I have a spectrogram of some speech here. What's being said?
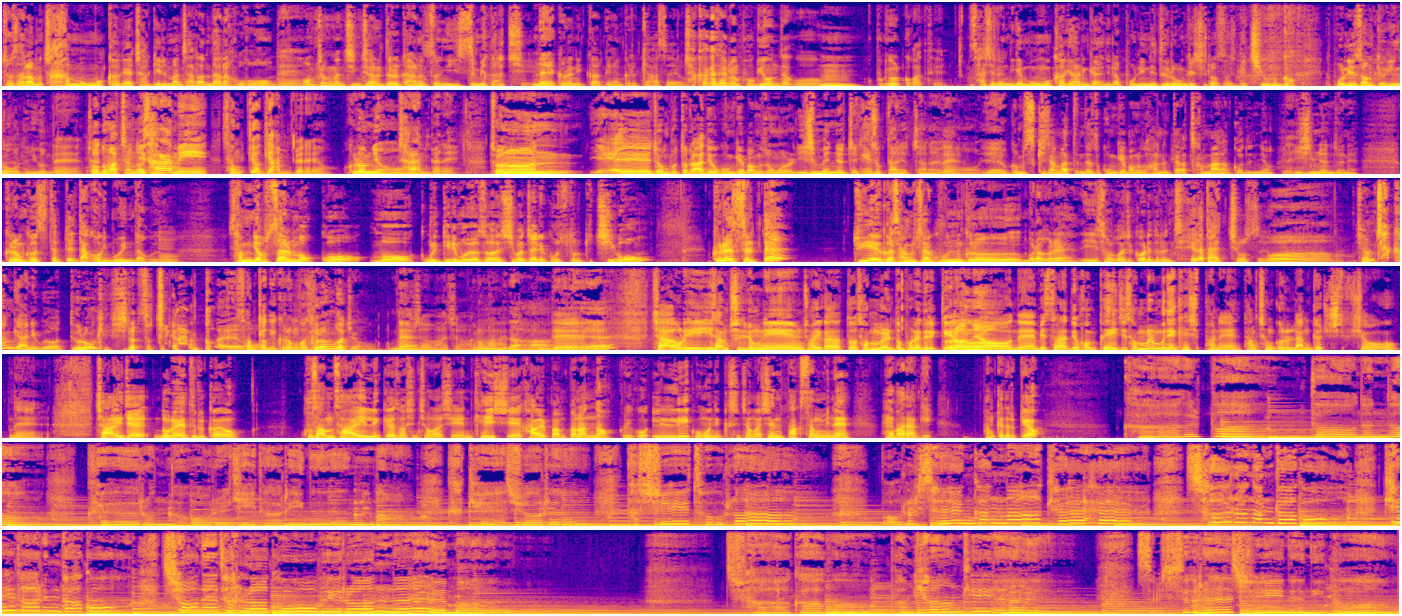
저 사람은 참 묵묵하게 자기 일만 잘한다라고 네. 엄청난 칭찬을 들을 가능성이 있습니다. 그렇지. 네, 그러니까 그냥 그렇게 하세요. 착하게 살면 복이 온다고. 음. 복이 올 것 같아. 사실은 이게 묵묵하게 하는 게 아니라 본인이 들어온 게 싫어서 이렇게 치우는 거 본인 성격인 거거든요. 이것도. 네. 저도 마찬가지. 이 사람이 성격이 안 변해요. 그럼요. 잘 안 변해. 저는 예전부터 라디오 공개 방송을 20 몇 년째 계속 다녔잖아요. 네. 예, 그럼 스키장 같은 데서 공개 방송 하는 때가 참 많았거든요. 네. 20년 전에. 그럼 그 스탭들이 다 거기 모인다고요. 음. 삼겹살 먹고 뭐 우리끼리 모여서 10원짜리 고스톱도 치고 그랬을 때 뒤에 그 삼겹살 구운 그 뭐라 그래 이 설거지 거리들은 제가 다 치웠어요. 저는 착한 게 아니고요. 들어온 게 싫어서 제가 한 거예요. 성격이 그런 거죠. 그런 거죠. 네. 맞아, 맞아. 그런 겁니다. 네. 네. 자, 우리 2376님, 저희가 또 선물 또 보내드릴게요. 그럼요. 네, 미스터 라디오 홈페이지 선물 문의 게시판에 당첨글을 남겨주십시오. 네. 자, 이제 노래 들을까요? 9341님께서 신청하신 K씨의 가을밤 떠난 너, 그리고 1205님께서 신청하신 박상민의 해바라기. 함께 들을게요. 가을밤 떠난 너 그런 너를 기다리는 나그 계절은 다시 돌아. 너를 생각나게 해. 사랑한다고 기다린다고 전해달라고 이런 내말. 차가운 밤 향기에 쓸쓸해지는 이밤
